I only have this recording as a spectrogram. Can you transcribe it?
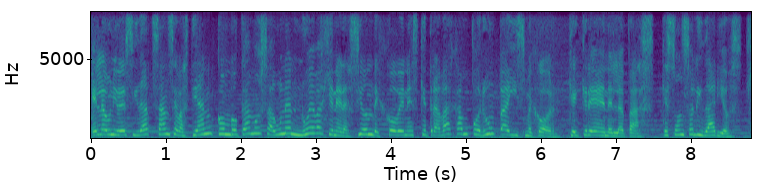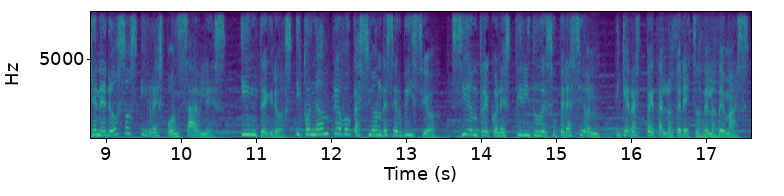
En la Universidad San Sebastián convocamos a una nueva generación de jóvenes que trabajan por un país mejor, que creen en la paz, que son solidarios, generosos y responsables, íntegros y con amplia vocación de servicio, siempre con espíritu de superación y que respetan los derechos de los demás.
